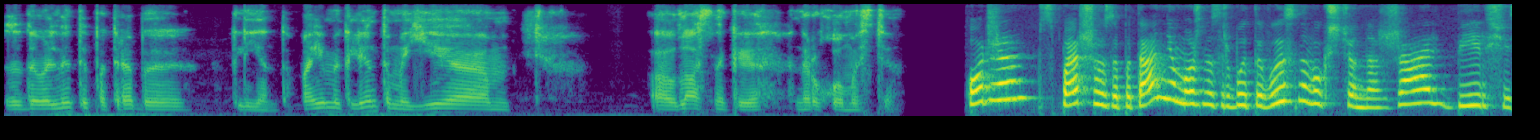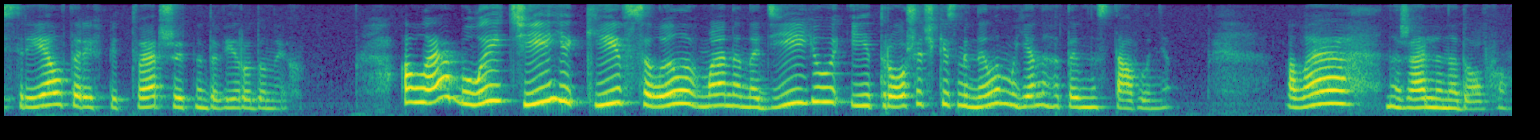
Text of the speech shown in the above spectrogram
задовольнити потреби клієнта. Моїми клієнтами є власники нерухомості. Отже, з першого запитання можна зробити висновок, що, на жаль, більшість ріелторів підтверджують недовіру до них. Але були й ті, які вселили в мене надію і трошечки змінили моє негативне ставлення. Але, на жаль, ненадовго.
